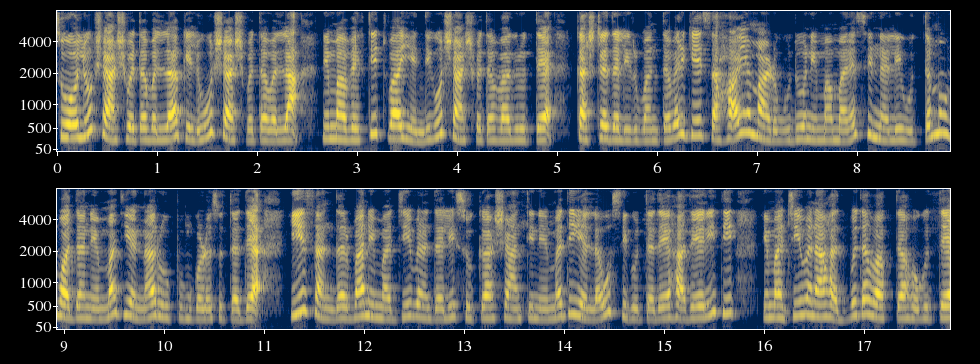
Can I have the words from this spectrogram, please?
ಸೋಲು ಶಾಶ್ವತವಲ್ಲ, ಗೆಲುವು ಶಾಶ್ವತವಲ್ಲ. ನಿಮ್ಮ ವ್ಯಕ್ತಿತ್ವ ಎಂದಿಗೂ ಶಾಶ್ವತವಾಗಿರುತ್ತೆ. ಕಷ್ಟದಲ್ಲಿರುವಂಥವರಿಗೆ ಸಹಾಯ ಮಾಡುವುದು ನಿಮ್ಮ ಮನಸ್ಸಿನಲ್ಲಿ ಉತ್ತಮವಾದ ನೆಮ್ಮದಿಯನ್ನು ರೂಪುಗೊಳಿಸುತ್ತದೆ. ಈ ಸಂದರ್ಭ ನಿಮ್ಮ ಜೀವನದಲ್ಲಿ ಸುಖ, ಶಾಂತಿ, ನೆಮ್ಮದಿ ಎಲ್ಲವೂ ಸಿಗುತ್ತದೆ. ಅದೇ ರೀತಿ ನಿಮ್ಮ ಜೀವನ ಅದ್ಭುತವಾಗ್ತಾ ಹೋಗುತ್ತೆ.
